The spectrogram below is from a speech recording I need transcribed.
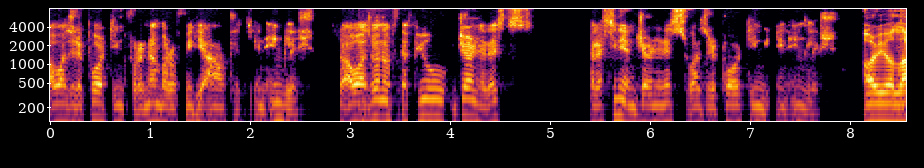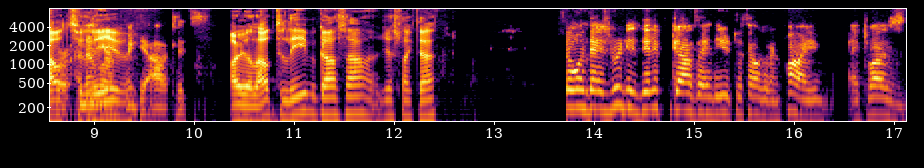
I was reporting for a number of media outlets in English. So I was one of the few journalists, Palestinian journalists, was reporting in English. Are you allowed for to a leave? media outlets. Are you allowed to leave Gaza just like that? So when the Israelis they left Gaza in the year 2005, it was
